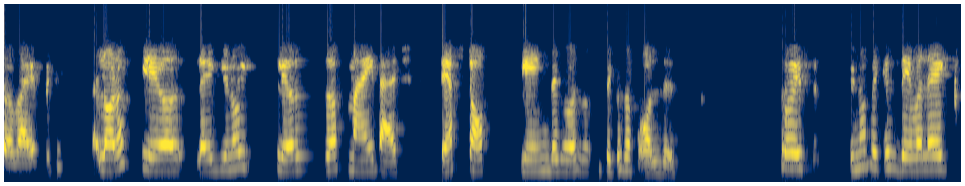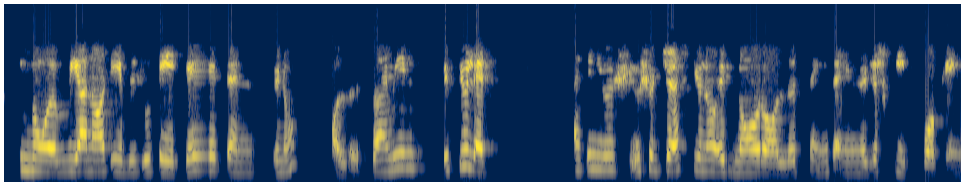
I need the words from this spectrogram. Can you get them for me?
survive because a lot of players like you know players of my batch they have stopped playing because of, because of all this so if you know because they were like no we are not able to take it and you know all this so i mean if you let I think you sh- you should just you know ignore all these things and you know just keep working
